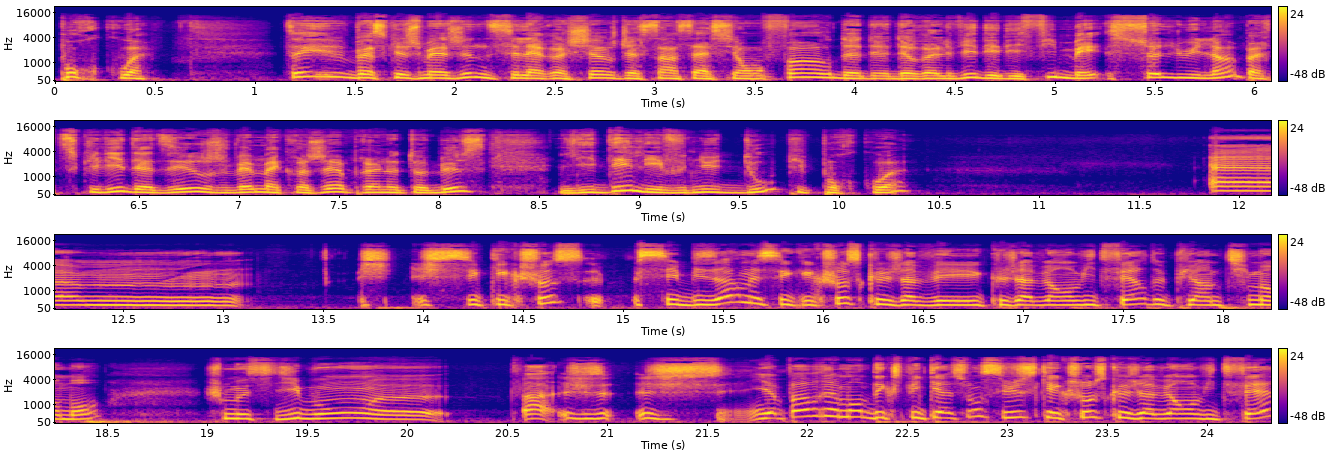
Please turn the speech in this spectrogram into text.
Pourquoi? sais, parce que j'imagine c'est la recherche de sensations fortes, de, de, relever des défis, mais celui-là en particulier de dire je vais m'accrocher après un autobus, l'idée elle est venue d'où puis pourquoi? Euh, c'est quelque chose, c'est bizarre, mais c'est quelque chose que j'avais que j'avais envie de faire depuis un petit moment. Je me suis dit bon, euh, il n'y a pas vraiment d'explication, c'est juste quelque chose que j'avais envie de faire.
